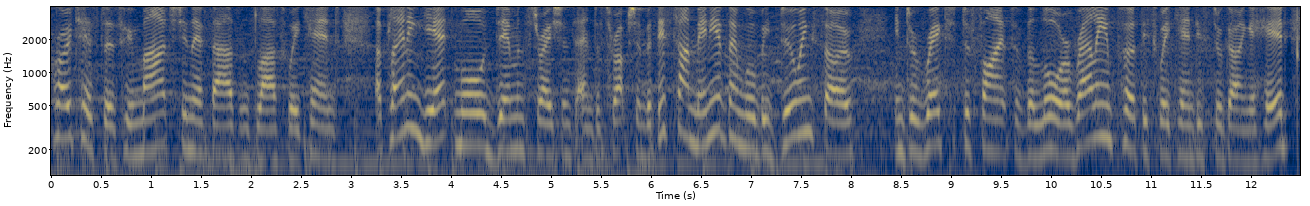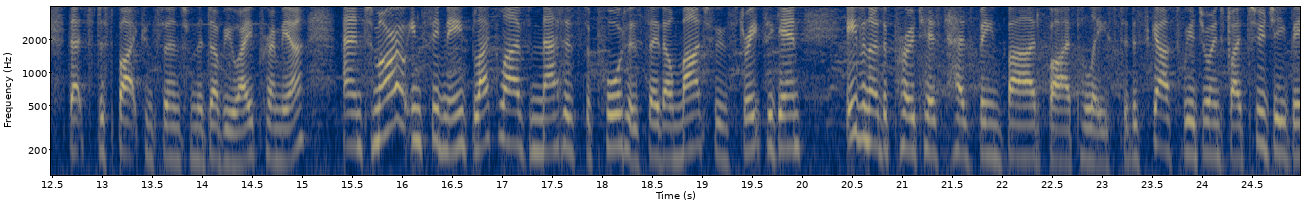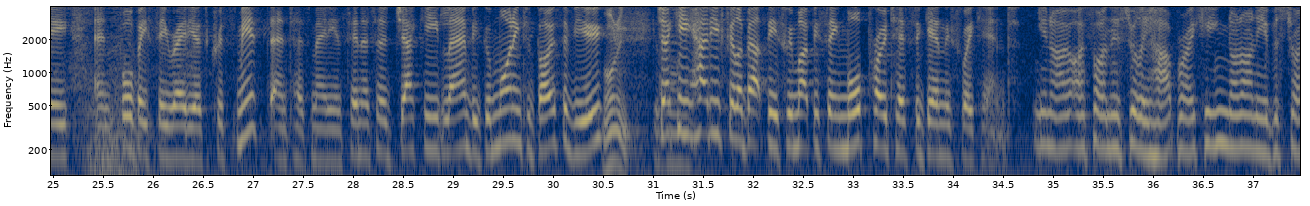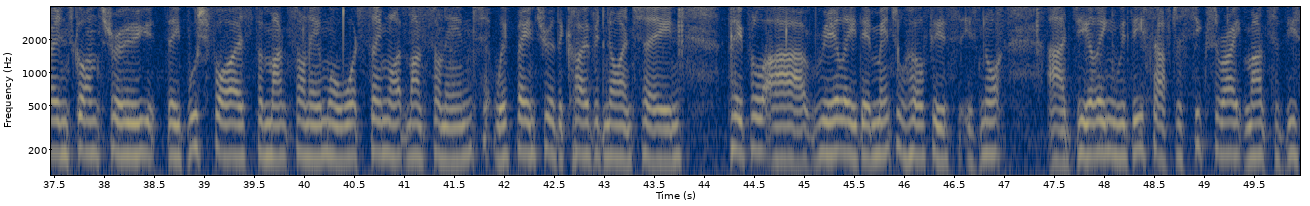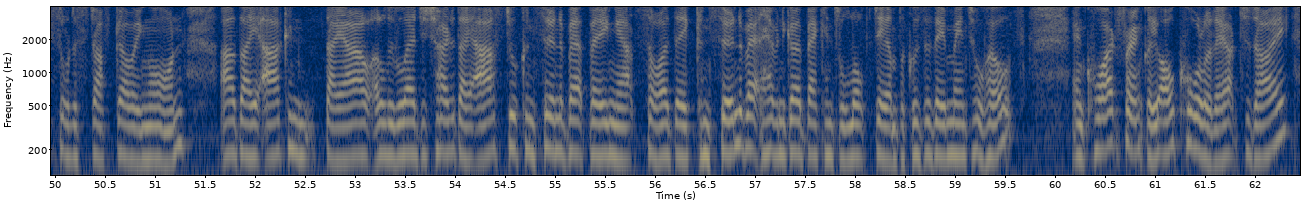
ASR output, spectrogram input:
Protesters who marched in their thousands last weekend are planning yet more demonstrations and disruption, but this time many of them will be doing so in direct defiance of the law. A rally in Perth this weekend is still going ahead. That's despite concerns from the WA Premier. And tomorrow in Sydney, Black Lives Matter supporters say they'll march through the streets again even though the protest has been barred by police. To discuss, we are joined by 2GB and 4BC Radio's Chris Smith and Tasmanian Senator Jacqui Lambie. Good morning to both of you. Morning. Good Jacqui, morning. how do you feel about this? We might be seeing more protests again this weekend. You know, I find this really heartbreaking. Not only have Australians gone through the bushfires for months on end, or what seemed like months on end, we've been through the COVID-19. People are really, their mental health is, is not uh, dealing with this after six or eight months of this sort of stuff going on. Uh, they are they are a little agitated. They are still concerned about being outside. They're concerned about having to go back into lockdown because of their mental health. And quite frankly, I'll call it out today.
